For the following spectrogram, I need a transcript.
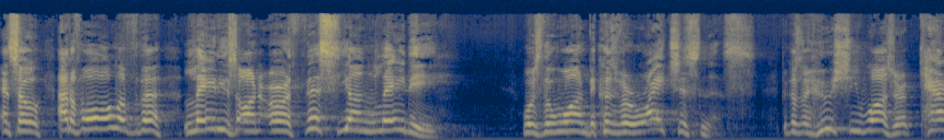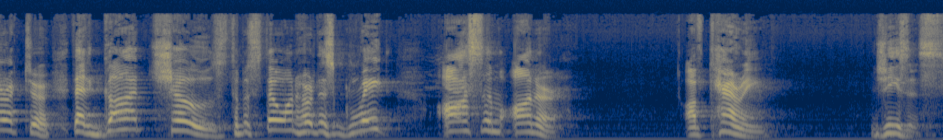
And so, out of all of the ladies on earth, this young lady was the one because of her righteousness, because of who she was, her character, that God chose to bestow on her this great, awesome honor of carrying Jesus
